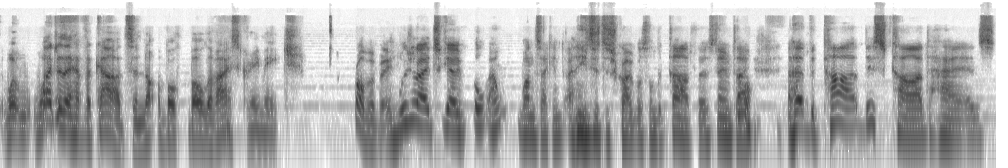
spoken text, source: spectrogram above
wh- why do they have the cards and not a bowl of ice cream each? Probably. Would you like to go? Oh, oh, one second. I need to describe what's on the card first, don't I? Oh. Uh, the card. This card has.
